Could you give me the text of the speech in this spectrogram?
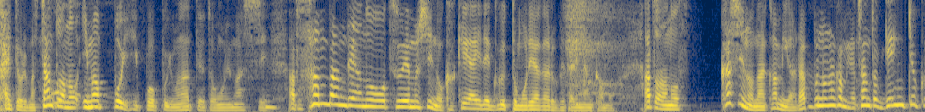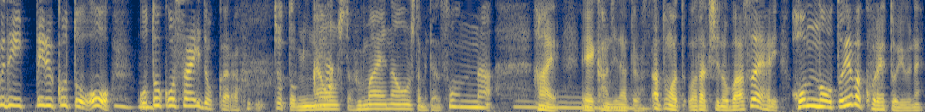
書いております。ちゃんとあの今っぽいヒップホップにもなってると思いますし、あと3番であの 2MC の掛け合いでぐっと盛り上がるくだりなんかもあとあの歌詞の中身がラップの中身がちゃんと原曲で言ってることを男サイドからふちょっと見直した踏まえ直したみたいなそんな、はいえー感じになっております。あとは私のバースはやはり本能といえばこれというね、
